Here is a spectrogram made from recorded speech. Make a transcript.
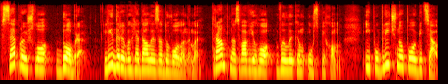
все пройшло добре. Лідери виглядали задоволеними. Трамп назвав його великим успіхом і публічно пообіцяв,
